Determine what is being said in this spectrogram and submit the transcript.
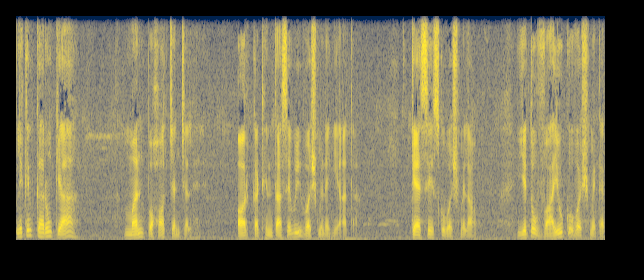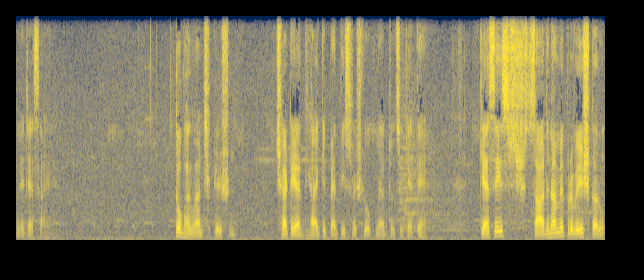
लेकिन करूँ क्या? मन बहुत चंचल है। और कठिनता से भी वश में नहीं आता। कैसे इसको वश में लाऊं? ये तो वायु को वश में करने जैसा है। तो भगवान श्री कृष्ण छठे अध्याय के पैंतीसवें श्लोक में अर्जुन से कहते हैं, कैसे इस साधना में प्रवेश करूँ?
